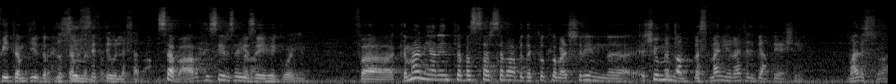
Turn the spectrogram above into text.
في تمديد رح بصير يكمل ستة ولا سبعة؟ سبعة رح يصير زيه زي هيجوين. فكمان يعني انت بس صار سبعة بدك تطلب 20 آه، شو منه بالضبط بس مان يونايتد بيعطيه 20 ما هذا السؤال.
